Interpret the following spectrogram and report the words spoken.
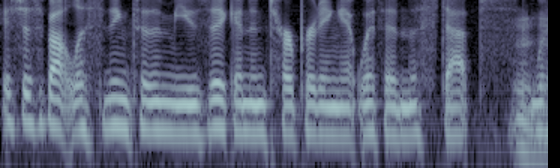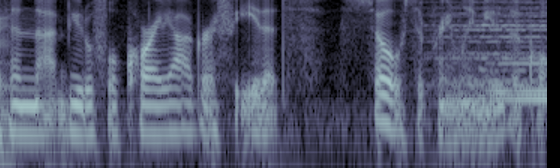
It's just about listening to the music and interpreting it within the steps, Mhm. within that beautiful choreography that's so supremely musical.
